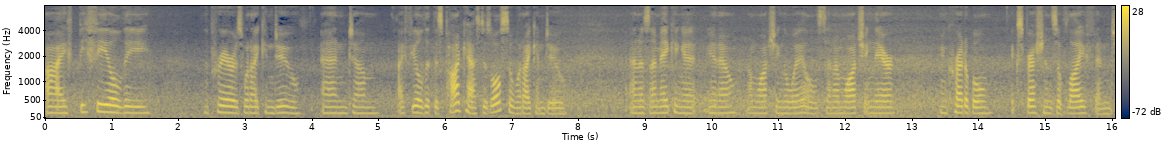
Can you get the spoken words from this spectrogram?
I feel the, the prayer is what I can do. And, um, I feel that this podcast is also what I can do. And as I'm making it, you know, I'm watching the whales and I'm watching their incredible expressions of life and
